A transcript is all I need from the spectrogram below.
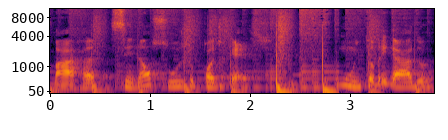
barra Sinal Sujo Podcast. Muito obrigado!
